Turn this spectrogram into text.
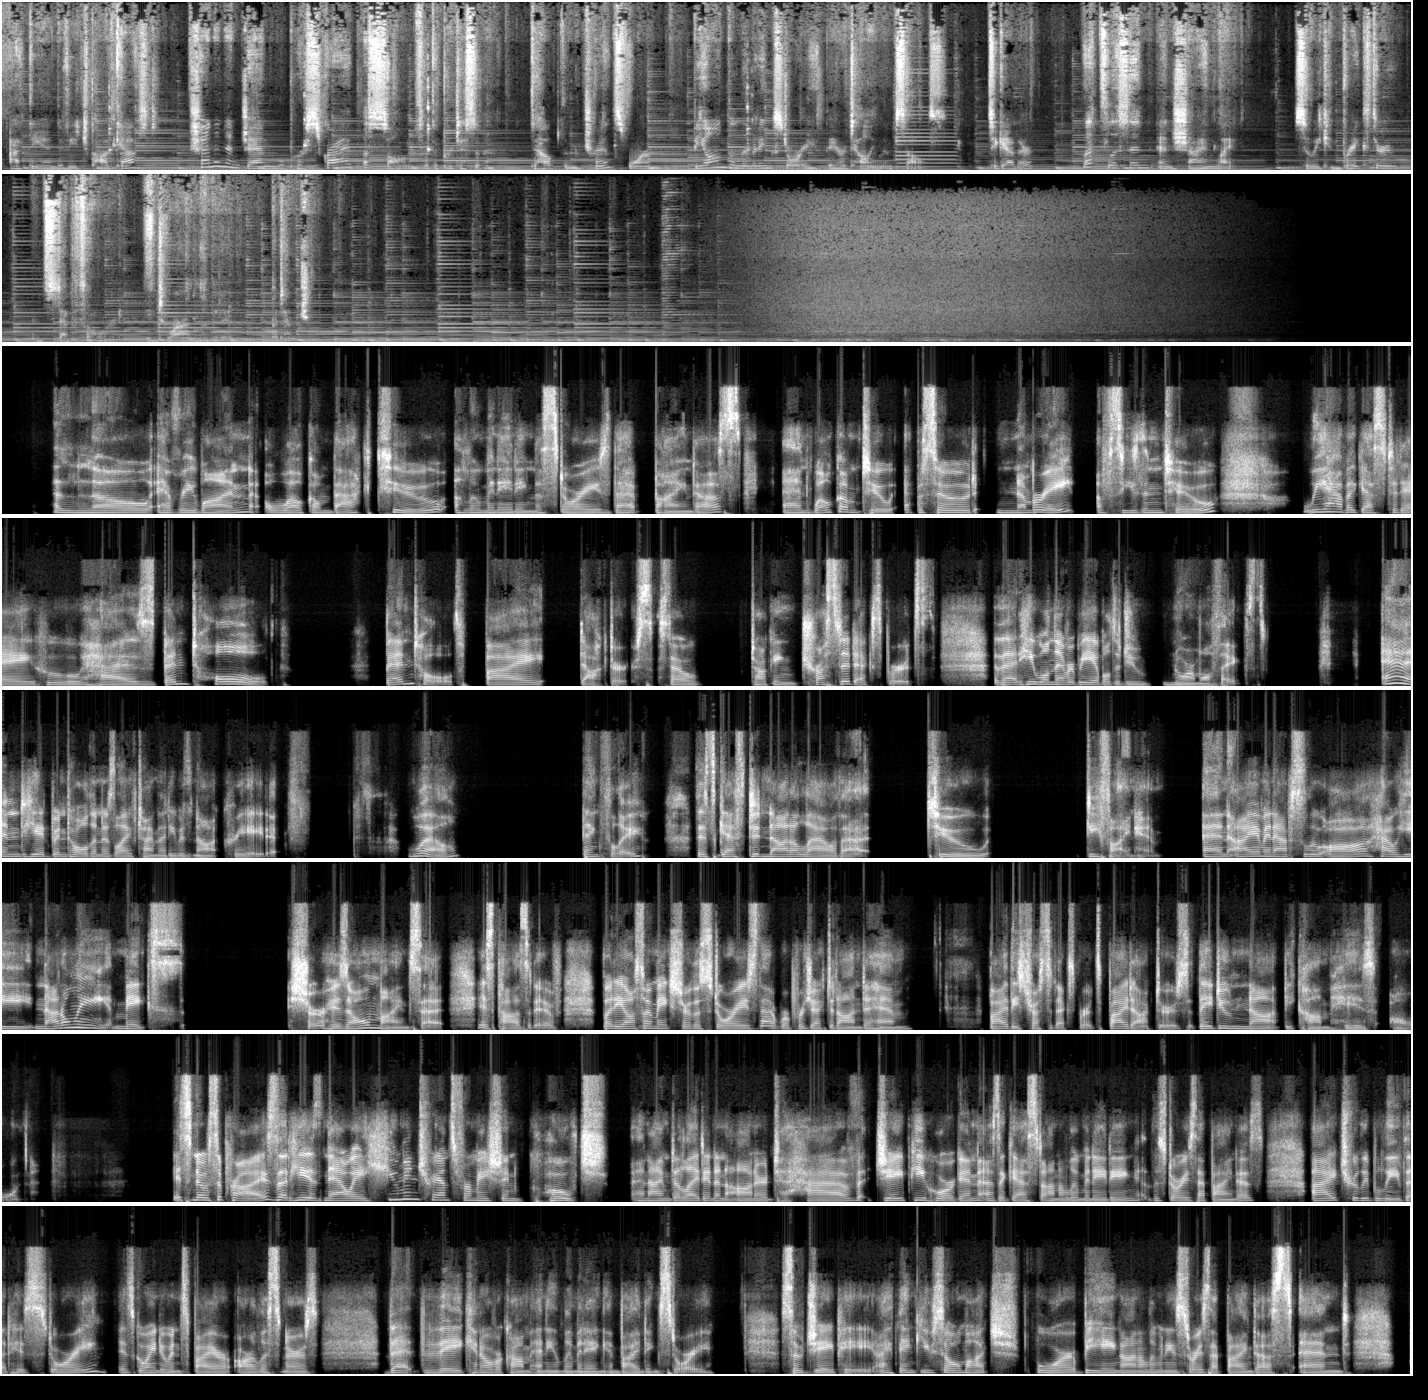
At the end of each podcast, Shannon and Jen will prescribe a song for the participant to help them transform beyond the limiting story they are telling themselves. Together, let's listen and shine light so we can break through and step forward into our unlimited potential. Hello, everyone. Welcome back to Illuminating the Stories That Bind Us. And welcome to episode number eight of season two. We have a guest today who has been told, been told by doctors. So, talking trusted experts, that he will never be able to do normal things and he had been told in his lifetime that he was not creative. Well, thankfully, this guest did not allow that to define him. And I am in absolute awe how he not only makes sure his own mindset is positive, but he also makes sure the stories that were projected onto him by these trusted experts, by doctors, they do not become his own. It's no surprise that he is now a human transformation coach. And I'm delighted and honored to have JP Horgan as a guest on Illuminating the Stories That Bind Us. I truly believe that his story is going to inspire our listeners that they can overcome any limiting and binding story. So, JP, I thank you so much for being on Illuminating Stories That Bind Us. And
